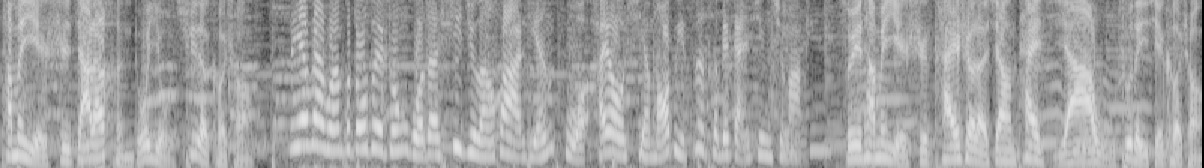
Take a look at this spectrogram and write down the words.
他们也是加了很多有趣的课程。那些外国人不都对中国的戏剧文化、脸谱还有写毛笔字特别感兴趣吗？所以他们也是开设了像太极呀、武术的一些课程。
